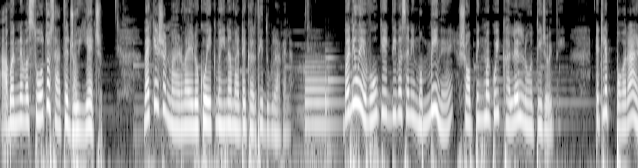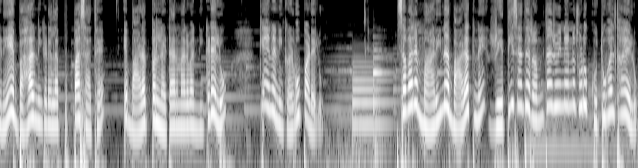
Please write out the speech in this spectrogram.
આ બંને વસ્તુઓ તો સાથે જોઈએ જ. વેકેશન માણવા એ લોકો એક મહિના માટે ઘરથી દૂર આવેલા. બન્યું એવું કે એક દિવસ એની મમ્મીને શોપિંગમાં કોઈ ખલેલ નહોતી જોઈતી. એટલે પરાણે બહાર નીકળેલા પપ્પા સાથે એ બાળક પણ લટાર મારવા નીકળેલું કે એને નીકળવું પડેલું? સવારે માળીના બાળકને રેતી સાથે રમતા જોઈને એનું થોડું કુતૂહલ થયેલું.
